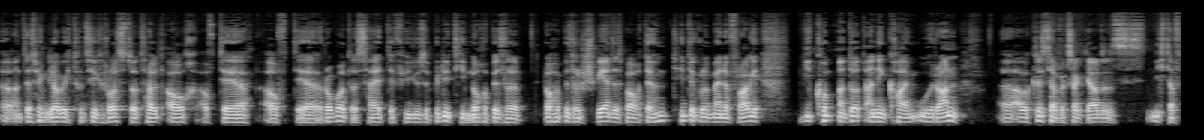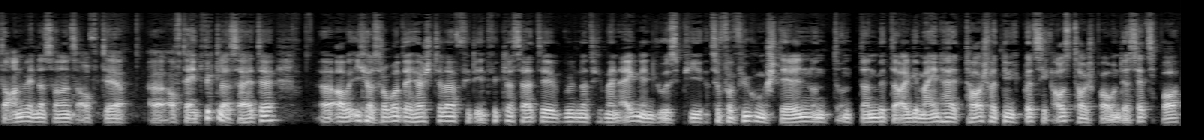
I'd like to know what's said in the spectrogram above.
Äh, und deswegen glaube ich, tut sich Ross dort halt auch auf der, auf der Roboter-Seite für Usability noch ein bisschen, noch ein bisschen schwer. Das war auch der Hintergrund meiner Frage. Wie kommt man dort an den KMU ran? Äh, aber Christoph hat gesagt, ja, das ist nicht auf der Anwender, sondern auf der, äh, auf der Entwicklerseite. Aber ich als Roboterhersteller für die Entwicklerseite will natürlich meinen eigenen USP zur Verfügung stellen und, und dann mit der Allgemeinheit tausch halt nämlich plötzlich austauschbar und ersetzbar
